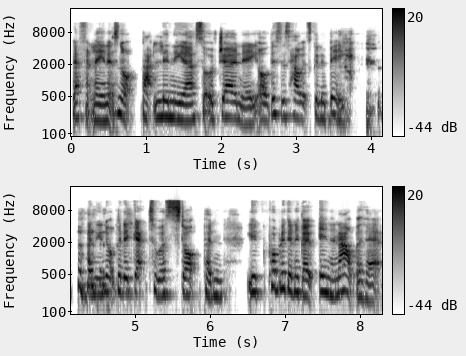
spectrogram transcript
definitely. And it's not that linear sort of journey. Oh, this is how it's going to be. and you're not going to get to a stop and you're probably going to go in and out of it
